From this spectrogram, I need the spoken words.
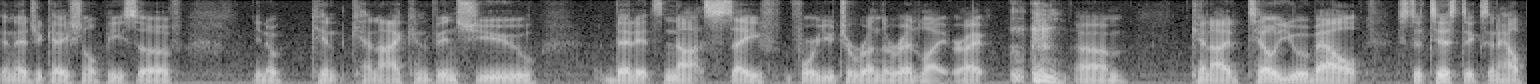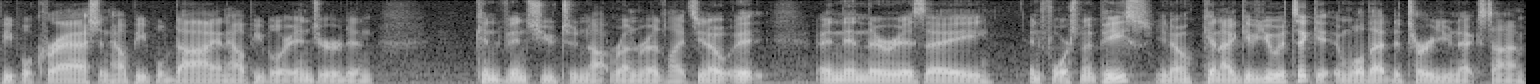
an educational piece of, you know, can can I convince you that it's not safe for you to run the red light, right? um, can I tell you about statistics and how people crash and how people die and how people are injured and convince you to not run red lights. You know, it, and then there is a enforcement piece. You know, can I give you a ticket and will that deter you next time?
